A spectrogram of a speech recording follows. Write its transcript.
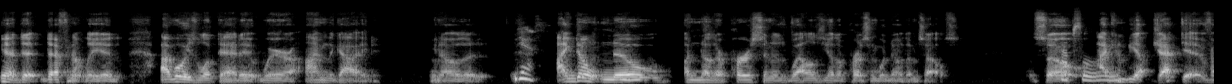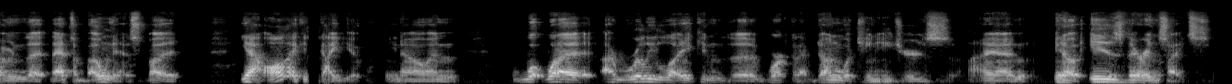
Yeah definitely. And i've always looked at it where i'm the guide you know the, yes i don't know mm-hmm. another person as well as the other person would know themselves so Absolutely. i can be objective i mean that that's a bonus but yeah all i can guide you you know and what what I, I really like in the work that I've done with teenagers and you know is their insights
